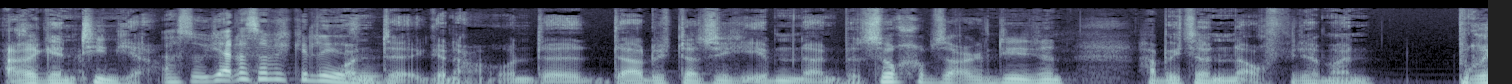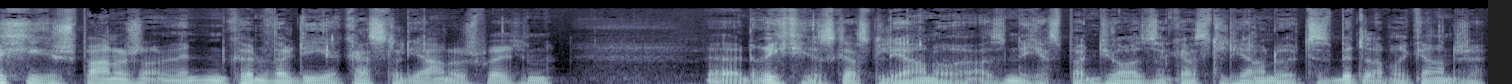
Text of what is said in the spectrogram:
Argentinier. Ach so, ja, das habe ich gelesen. Und äh, genau. Und äh, dadurch, dass ich eben einen Bezug habe zu Argentinien, habe ich dann auch wieder mein brüchiges Spanisch anwenden können, weil die ja Castellano sprechen. Äh, ein richtiges Castellano, also nicht Espanol, sondern Castellano, das mittelamerikanische,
